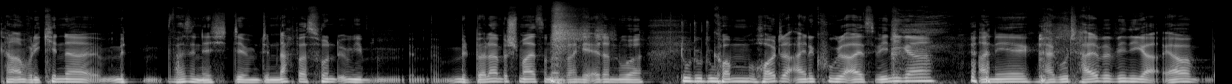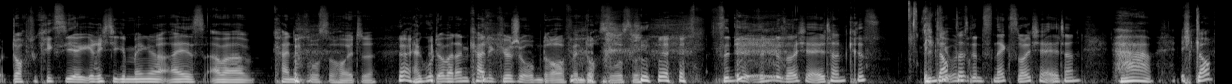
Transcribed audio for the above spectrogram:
keine Ahnung, wo die Kinder mit, weiß ich nicht, dem, dem Nachbarshund irgendwie mit Böllern beschmeißen und dann sagen die Eltern nur, Du, du, du. komm, heute eine Kugel Eis weniger. Ah nee, ja gut, halbe weniger. Ja, doch, du kriegst die richtige Menge Eis, aber keine Soße heute. Ja gut, aber dann keine Kirsche obendrauf, wenn doch Soße. Sind wir, sind wir solche Eltern, Chris? Sind Ich glaub, die das- unseren Snacks solche Eltern? Ja, ich glaube,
